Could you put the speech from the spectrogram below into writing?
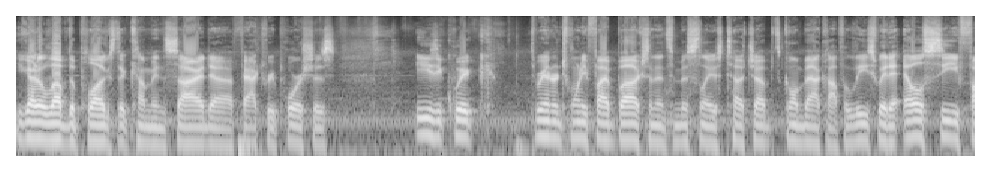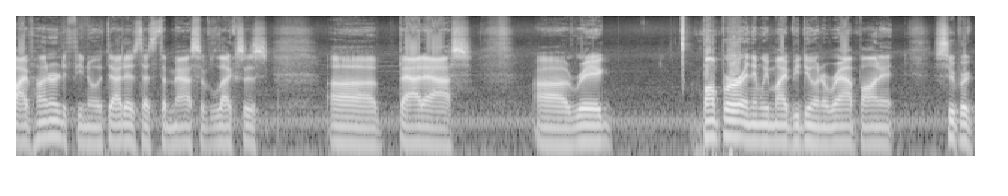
You got to love the plugs that come inside uh, factory Porsches. Easy, quick, 325 bucks, and then some miscellaneous touch up. It's going back off a lease. Way to LC 500, if you know what that is. That's the massive Lexus, uh, badass uh, rig bumper, and then we might be doing a wrap on it super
